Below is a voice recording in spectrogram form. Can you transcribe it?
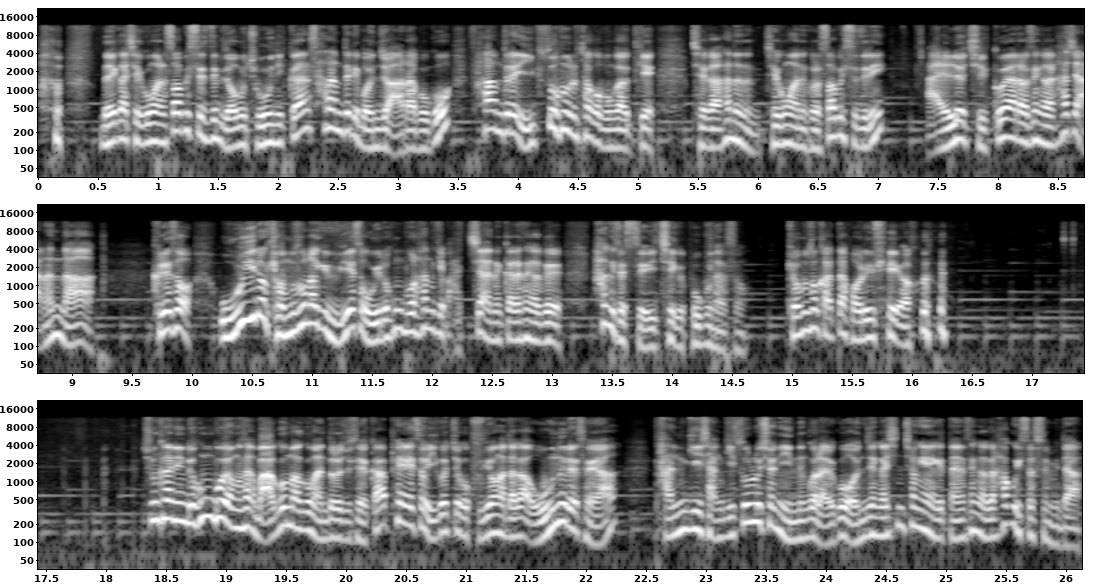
내가 제공하는 서비스들이 너무 좋으니까 사람들이 먼저 알아보고 사람들의 입소문을 타고 뭔가 어떻게 제가 하는 제공하는 그런 서비스들이 알려질 거야 라고 생각을 하지 않았나. 그래서 오히려 겸손하기 위해서 오히려 홍보를 하는 게 맞지 않을까라는 생각을 하게 됐어요. 이 책을 보고 나서. 겸손 갖다 버리세요. 춘카님도 홍보 영상 마구마구 만들어주세요. 카페에서 이것저것 구경하다가 오늘에서야 단기, 장기 솔루션이 있는 걸 알고 언젠가 신청해야겠다는 생각을 하고 있었습니다.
